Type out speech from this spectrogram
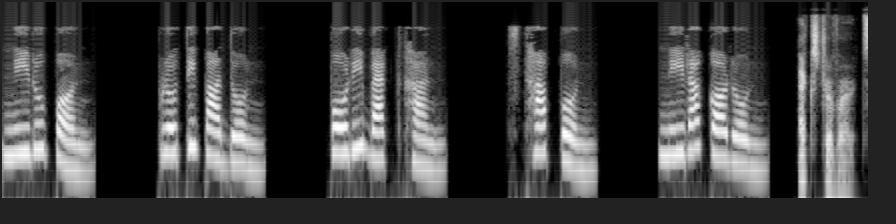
নিরূপণ প্রতিপাদন পরিব্যাখ্যান স্থাপন নিরাকরণ Extroverts.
